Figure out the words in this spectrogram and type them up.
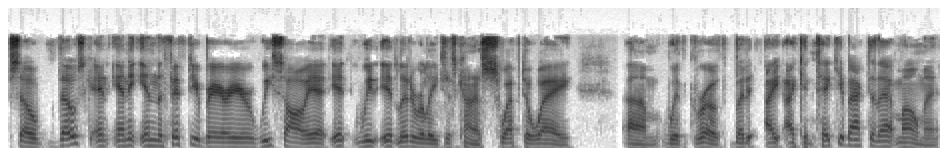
so those and, and in the 50 barrier, we saw it. It we it literally just kind of swept away um, with growth. But I, I can take you back to that moment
